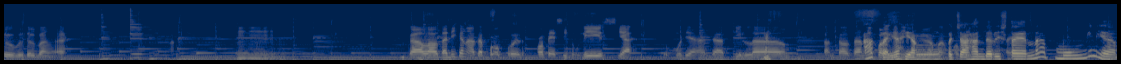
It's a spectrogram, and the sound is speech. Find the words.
Betul betul bang. Ah. Hmm. Kalau tadi kan ada pro- profesi nulis ya, kemudian ada film, konsultan. apa apalagi ya yang juga, Bang, pecahan dari stand up mungkin ya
